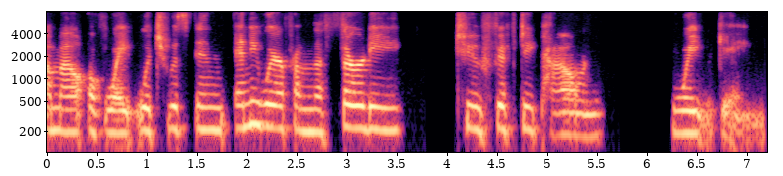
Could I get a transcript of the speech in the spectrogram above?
amount of weight, which was in anywhere from the 30 to 50 pound weight gain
